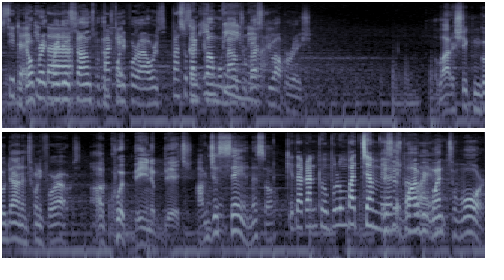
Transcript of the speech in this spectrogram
Setidaknya don't break radio sounds within 24 hours, pasukan CENTCOM will mount a rescue operation. A lot of shit can go down in 24 hours. I'll quit being a bitch. I'm just saying, that's all. Kita kan 24 jam ya This is why we went to war.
